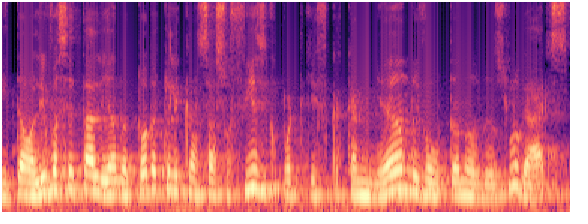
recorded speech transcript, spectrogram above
Então ali você está aliando todo aquele cansaço físico por ter que ficar caminhando e voltando aos mesmos lugares,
